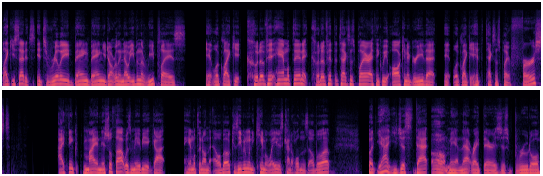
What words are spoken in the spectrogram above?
like you said, it's it's really bang bang. You don't really know. Even the replays, it looked like it could have hit Hamilton. It could have hit the Texans player. I think we all can agree that it looked like it hit the Texans player first. I think my initial thought was maybe it got Hamilton on the elbow because even when he came away, he was kind of holding his elbow up. But yeah, you just that oh man, that right there is just brutal.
